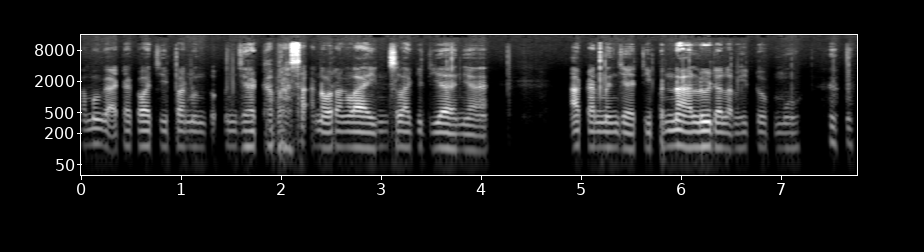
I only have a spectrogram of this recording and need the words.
Kamu nggak ada kewajiban untuk menjaga perasaan orang lain selagi dianya akan menjadi benalu dalam hidupmu.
